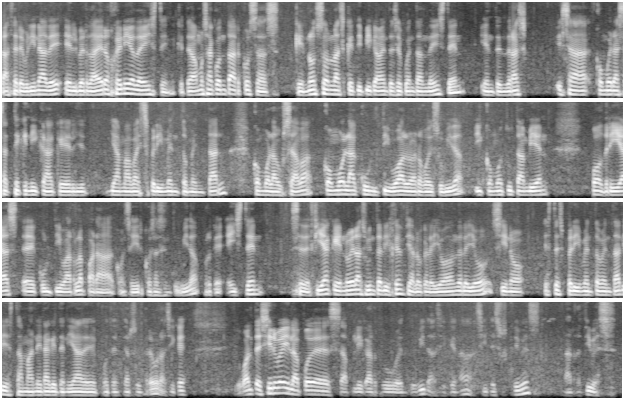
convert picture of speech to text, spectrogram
la cerebrina de El verdadero genio de Einstein, que te vamos a contar cosas que no son las que típicamente se cuentan de Einstein y entenderás esa, cómo era esa técnica que él llamaba experimento mental, cómo la usaba, cómo la cultivó a lo largo de su vida y cómo tú también podrías eh, cultivarla para conseguir cosas en tu vida, porque Einstein se decía que no era su inteligencia lo que le llevó a donde le llevó, sino este experimento mental y esta manera que tenía de potenciar su cerebro. Así que igual te sirve y la puedes aplicar tú en tu vida. Así que nada, si te suscribes, la recibes.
